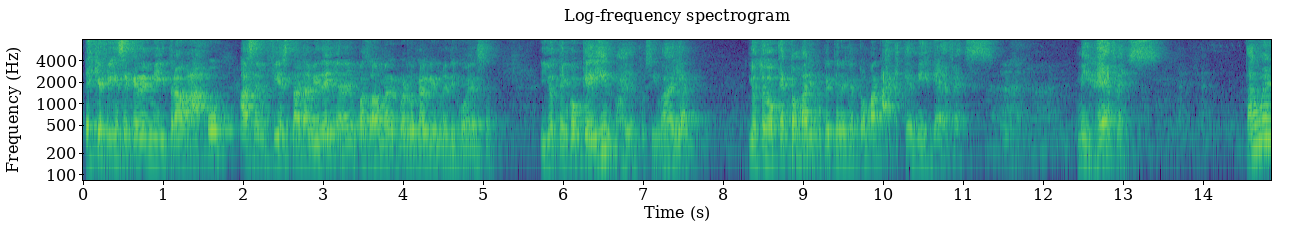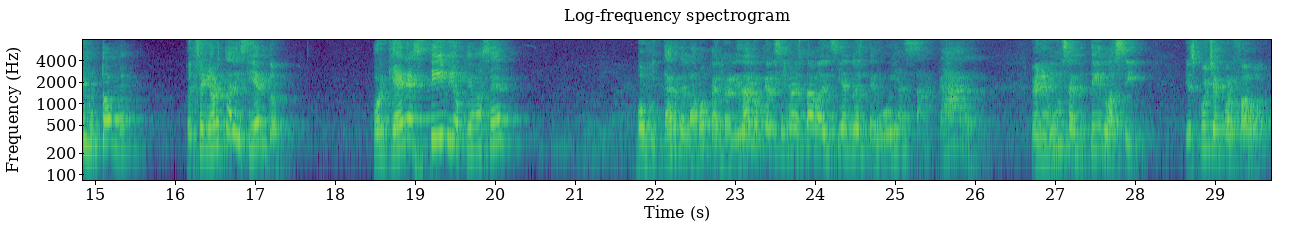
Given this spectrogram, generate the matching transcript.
Es que fíjese que de mi trabajo hacen fiesta navideña. El año pasado me recuerdo que alguien me dijo eso. Y yo tengo que ir. Vaya, pues si vaya. Yo tengo que tomar. ¿Y por qué tiene que tomar? Ah, es que mis jefes. Mis jefes. Está bueno, tome. el Señor está diciendo. Porque eres tibio, ¿qué va a hacer? Vomitar de la boca. En realidad lo que el Señor estaba diciendo es te voy a sacar. Pero en un sentido así. Y escuche por favor.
